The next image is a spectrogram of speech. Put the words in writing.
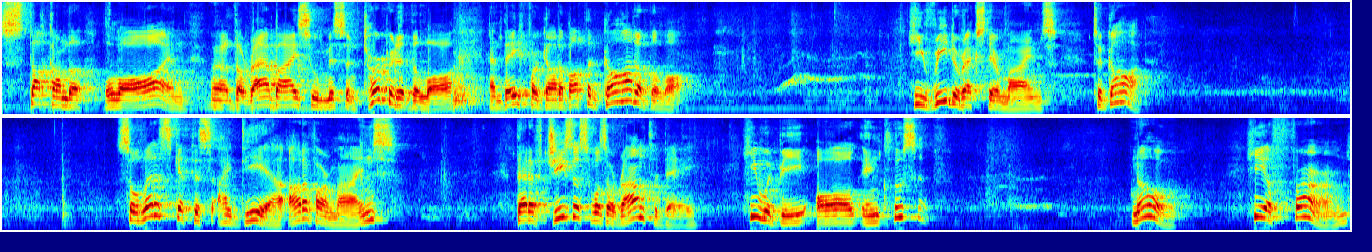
stuck on the law and uh, the rabbis who misinterpreted the law, and they forgot about the God of the law. He redirects their minds to God. So let us get this idea out of our minds that if Jesus was around today, he would be all inclusive. No, he affirmed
